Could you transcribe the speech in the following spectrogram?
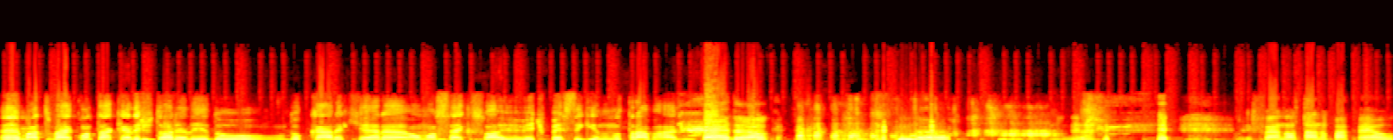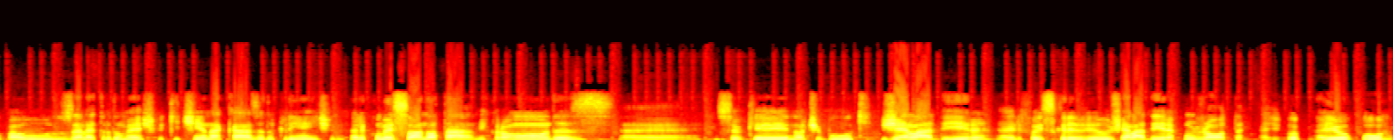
É, mas tu vai contar aquela história ali do, do cara que era homossexual e vivia te perseguindo no trabalho. É, não, cara. É. Foi anotar no papel qual os eletrodomésticos que tinha na casa do cliente. Né? Aí ele começou a anotar micro-ondas, é, não sei o que, notebook, geladeira. Aí ele foi escrever o geladeira com J. Aí eu, aí eu porra,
